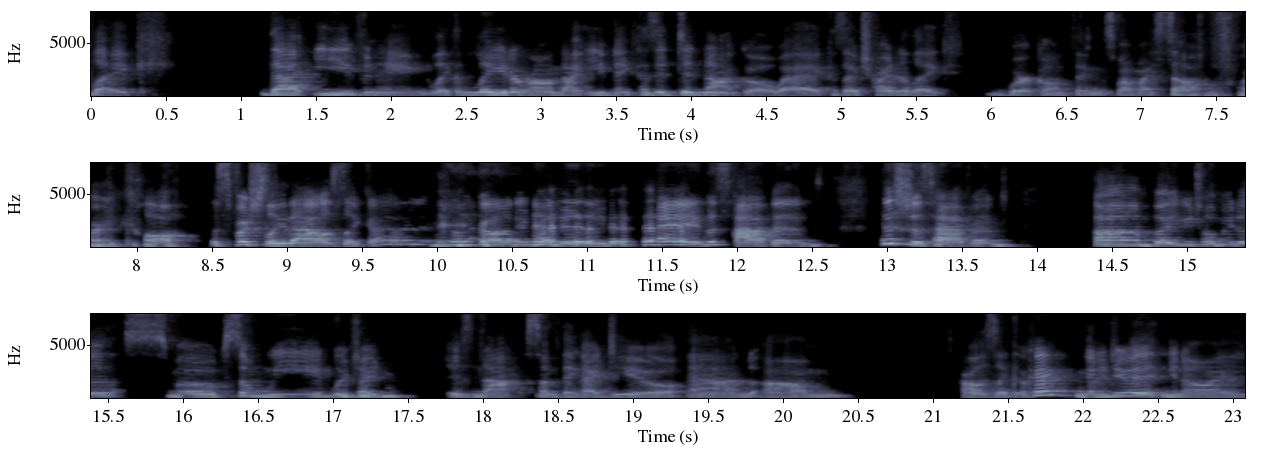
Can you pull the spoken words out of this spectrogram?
like that evening, like later on that evening, because it did not go away. Because I try to like work on things by myself before I call, especially that. I was like, oh, I never call anybody. like, hey, this happened. This just happened. Um, but you told me to smoke some weed, which I is not something I do. And um, I was like, okay, I'm gonna do it. You know, I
